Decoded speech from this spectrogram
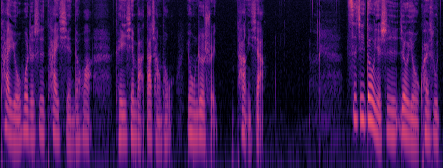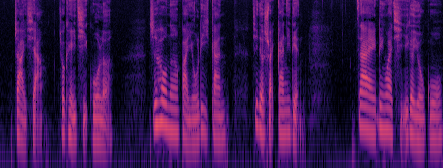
太油或者是太咸的话，可以先把大肠头用热水烫一下。四季豆也是热油快速炸一下。就可以起锅了。之后呢，把油沥干，记得甩干一点。再另外起一个油锅，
